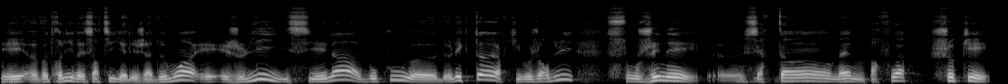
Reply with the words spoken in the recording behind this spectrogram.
Et euh, votre livre est sorti il y a déjà deux mois et, je lis ici et là beaucoup euh, de lecteurs qui aujourd'hui sont gênés, mhm. certains même parfois choqués.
